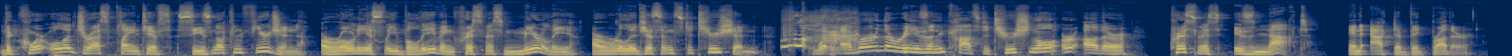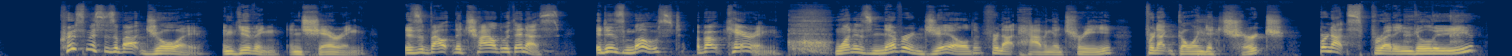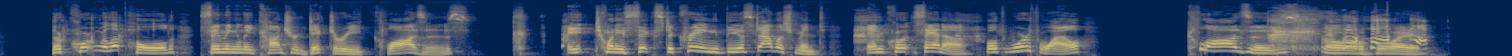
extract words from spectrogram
The court will address plaintiffs' seasonal confusion, erroneously believing Christmas merely a religious institution. Whatever the reason, constitutional or other, Christmas is not an act of Big Brother. Christmas is about joy and giving and sharing. It is about the child within us. It is most about caring. One is never jailed for not having a tree, for not going to church, for not spreading glee. The court will uphold seemingly contradictory clauses. 826 decreeing the establishment and quote Santa, both worthwhile clauses. Oh, boy.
